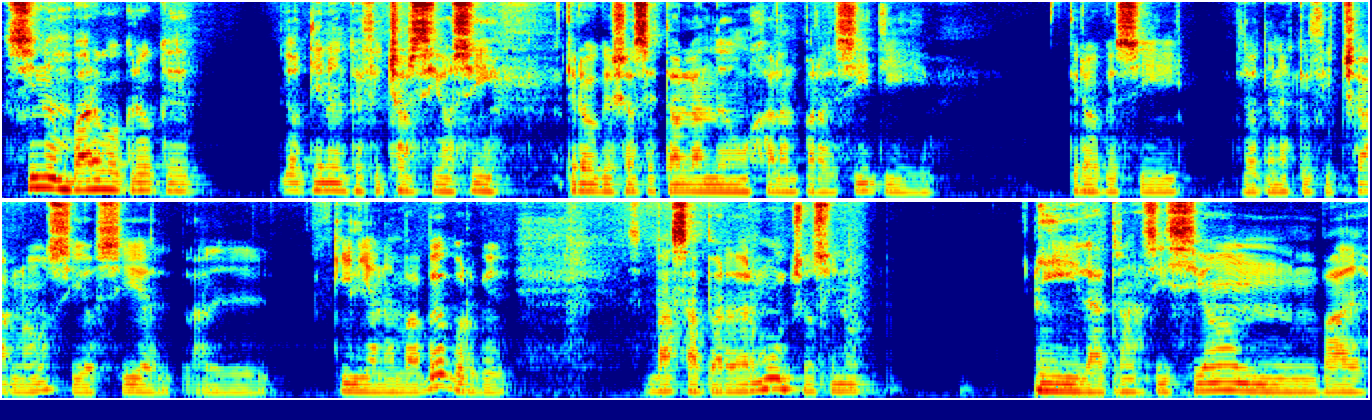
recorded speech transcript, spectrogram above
Sin embargo creo que lo tienen que fichar sí o sí. Creo que ya se está hablando de un Haaland para el City creo que sí lo tenés que fichar no sí o sí al, al Kylian Mbappé porque vas a perder mucho si no y la transición va a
